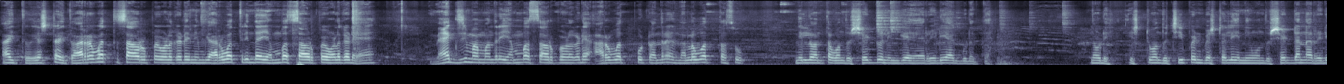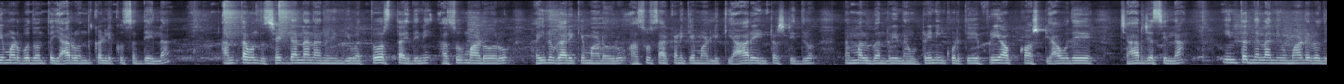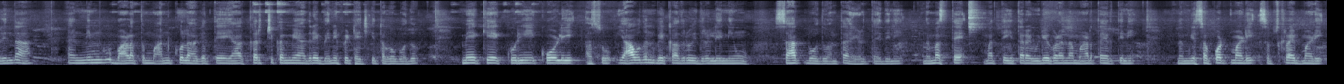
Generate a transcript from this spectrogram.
ಆಯಿತು, ಎಷ್ಟಾಯಿತು? ಅರವತ್ತು ಸಾವಿರ ರೂಪಾಯಿ ಒಳಗಡೆ, ನಿಮಗೆ ಅರವತ್ತರಿಂದ ಎಂಬತ್ತು ಸಾವಿರ ರೂಪಾಯಿ ಒಳಗಡೆ ಮ್ಯಾಕ್ಸಿಮಮ್ ಅಂದರೆ ಎಂಬತ್ತು ಸಾವಿರ ರೂಪಾಯಿ ಒಳಗಡೆ ಅರವತ್ತು ಫುಟ್ ಅಂದರೆ ನಲವತ್ತು ಹಸು ನಿಲ್ಲುವಂಥ ಒಂದು ಶೆಡ್ಡು ನಿಮಗೆ ರೆಡಿ ಆಗಿಬಿಡುತ್ತೆ. ನೋಡಿ, ಇಷ್ಟು ಒಂದು ಚೀಪ್ ಆ್ಯಂಡ್ ಬೆಸ್ಟಲ್ಲಿ ನೀವು ಒಂದು ಶೆಡ್ಡನ್ನು ರೆಡಿ ಮಾಡ್ಬೋದು ಅಂತ ಯಾರು ಅಂದ್ಕೊಳ್ಳಿಕ್ಕೂ ಸಾಧ್ಯ ಇಲ್ಲ. ಅಂಥ ಒಂದು ಶೆಡ್ಡನ್ನು ನಾನು ನಿಮ್ಗೆ ಇವತ್ತು ತೋರಿಸ್ತಾ ಇದ್ದೀನಿ. ಹಸು ಮಾಡೋರು, ಹೈನುಗಾರಿಕೆ ಮಾಡೋರು, ಹಸು ಸಾಕಾಣಿಕೆ ಮಾಡಲಿಕ್ಕೆ ಯಾರೇ ಇಂಟ್ರೆಸ್ಟ್ ಇದ್ದರೂ ನಮ್ಮಲ್ಲಿ ಬನ್ನಿರಿ ನಾವು ಟ್ರೈನಿಂಗ್ ಕೊಡ್ತೀವಿ ಫ್ರೀ ಆಫ್ ಕಾಸ್ಟ್ ಯಾವುದೇ ಚಾರ್ಜಸ್ ಇಲ್ಲ. ಇಂಥದ್ದನ್ನೆಲ್ಲ ನೀವು ಮಾಡಿರೋದ್ರಿಂದ ನಿಮಗೂ ಭಾಳ ತುಂಬ ಅನುಕೂಲ ಆಗುತ್ತೆ. ಯಾ, ಖರ್ಚು ಕಮ್ಮಿ ಆದರೆ ಬೆನಿಫಿಟ್ ಹೆಚ್ಚಿಗೆ ತೊಗೋಬೋದು. ಮೇಕೆ, ಕುರಿ, ಕೋಳಿ, ಹಸು ಯಾವುದನ್ನು ಬೇಕಾದರೂ ಇದರಲ್ಲಿ ನೀವು ಸಾಕ್ಬೋದು ಅಂತ ಹೇಳ್ತಾ ಇದ್ದೀನಿ. ನಮಸ್ತೆ. ಮತ್ತು ಈ ಥರ ವಿಡಿಯೋಗಳನ್ನು ಮಾಡ್ತಾ ಇರ್ತೀನಿ. ನಮಗೆ ಸಪೋರ್ಟ್ ಮಾಡಿ ಸಬ್ಸ್ಕ್ರೈಬ್ ಮಾಡಿ.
